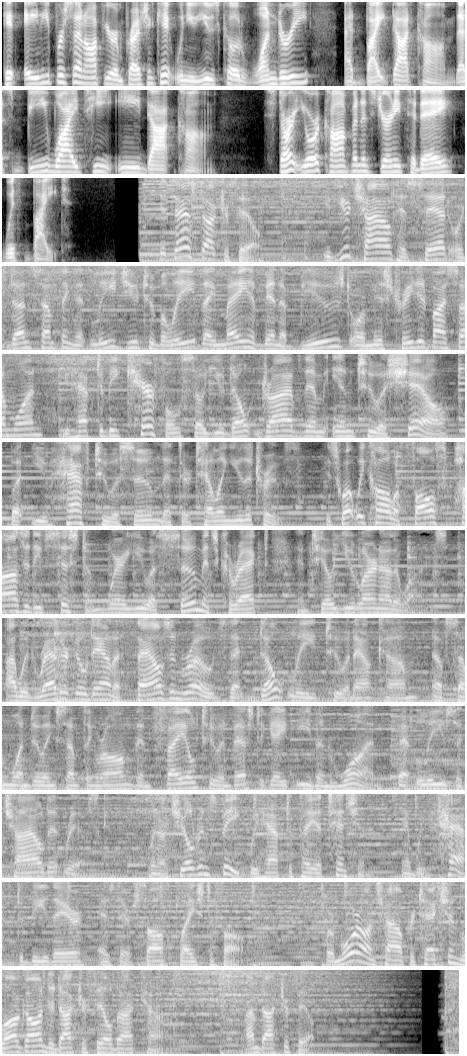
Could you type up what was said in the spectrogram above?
Get 80% off your impression kit when you use code WONDERY at Byte.com. That's B-Y-T-E dot com. Start your confidence journey today with Byte. It's Ask Dr. Phil. If your child has said or done something that leads you to believe they may have been abused or mistreated by someone, you have to be careful so you don't drive them into a shell, but you have to assume that they're telling you the truth. It's what we call a false positive system where you assume it's correct until you learn otherwise. I would rather go down a thousand roads that don't lead to an outcome of someone doing something wrong than fail to investigate even one that leaves a child at risk. When our children speak, we have to pay attention and we have to be there as their soft place to fall. For more on child protection, log on to drphil.com. I'm Dr. Phil.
